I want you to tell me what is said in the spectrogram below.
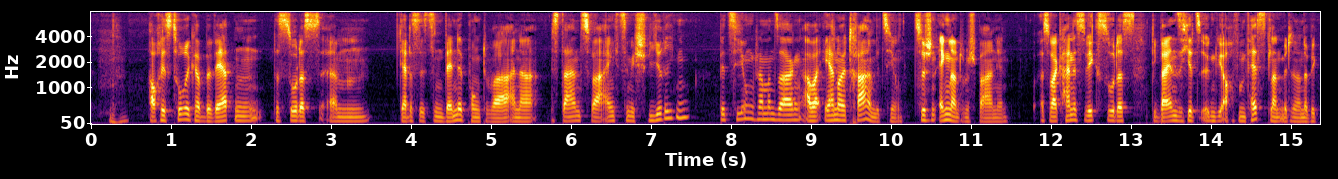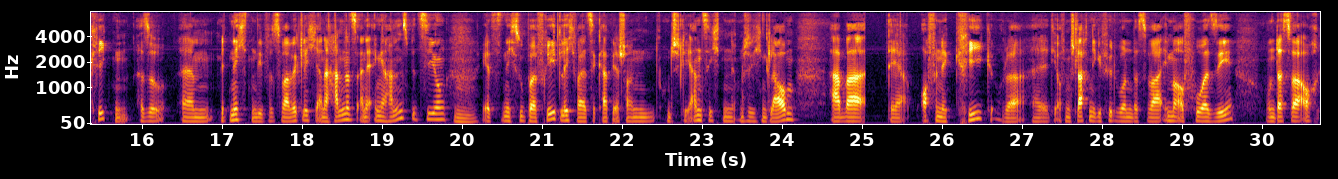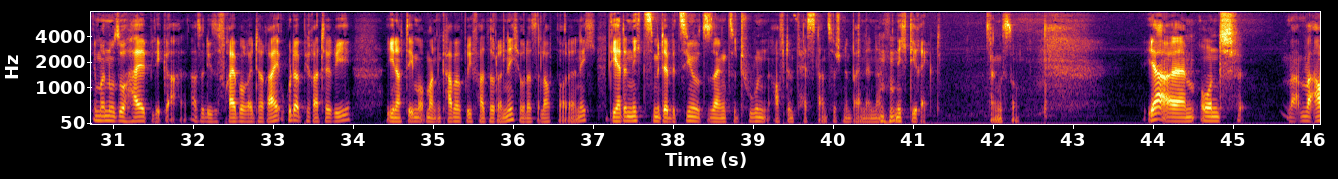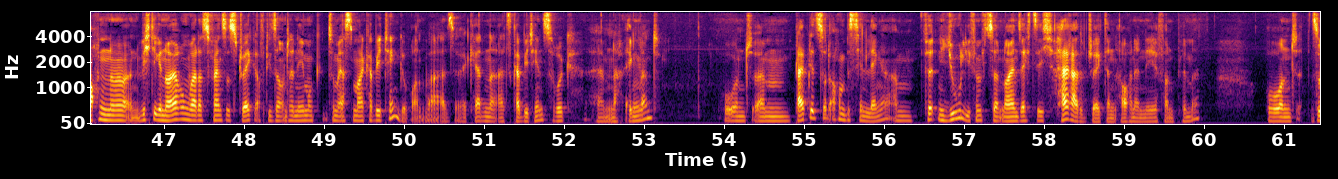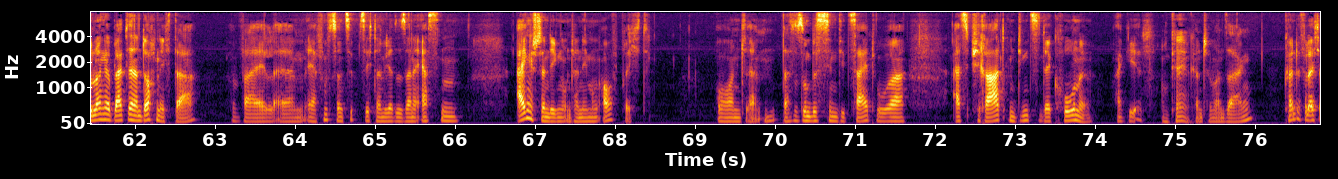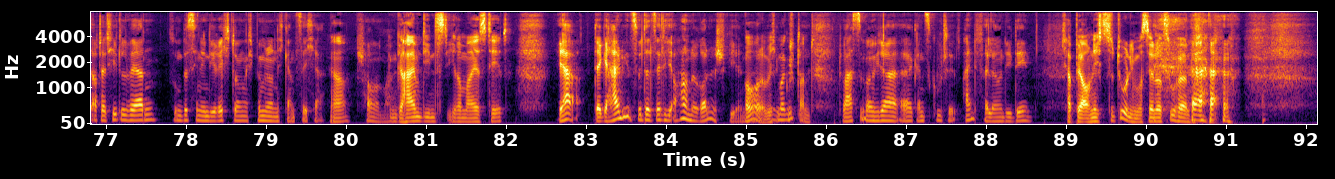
Auch Historiker bewerten das so, dass ähm, ja, das jetzt ein Wendepunkt war, einer bis dahin zwar eigentlich ziemlich schwierigen Beziehung, kann man sagen, aber eher neutralen Beziehung zwischen England und Spanien. Es war keineswegs so, dass die beiden sich jetzt irgendwie auch auf dem Festland miteinander bekriegten. Also ähm, mitnichten. Es war wirklich eine Handels-, eine enge Handelsbeziehung. Jetzt nicht super friedlich, weil es gab ja schon unterschiedliche Ansichten, unterschiedlichen Glauben. Aber der offene Krieg oder äh, die offenen Schlachten, die geführt wurden, das war immer auf hoher See. Und das war auch immer nur so halblegal. Also diese Freibereiterei oder Piraterie, je nachdem, ob man einen Kaperbrief hatte oder nicht, oder es erlaubt war oder nicht, die hatte nichts mit der Beziehung sozusagen zu tun auf dem Festland zwischen den beiden Ländern. Mhm. Nicht direkt, sagen wir es so. Ja, ähm, und war war auch eine, eine wichtige Neuerung war, dass Francis Drake auf dieser Unternehmung zum ersten Mal Kapitän geworden war. Also er kehrte dann als Kapitän zurück ähm, nach England und ähm, bleibt jetzt dort auch ein bisschen länger. Am 4. Juli 1569 heiratet Drake dann auch in der Nähe von Plymouth. Und so lange bleibt er dann doch nicht da, weil ähm, er 1570 dann wieder zu seiner ersten eigenständigen Unternehmung aufbricht. Und ähm, das ist so ein bisschen die Zeit, wo er als Pirat im Dienste der Krone agiert, Okay. könnte man sagen. Könnte vielleicht auch der Titel werden, so ein bisschen in die Richtung. Ich bin mir noch nicht ganz sicher. Ja. Schauen wir mal. Im Geheimdienst Ihrer Majestät. Ja, der Geheimdienst wird tatsächlich auch noch eine Rolle spielen. Oh, da bin ich mal Gut. gespannt. Du hast immer wieder äh, ganz gute Einfälle und Ideen. Ich habe ja auch nichts zu tun, ich muss ja nur zuhören.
